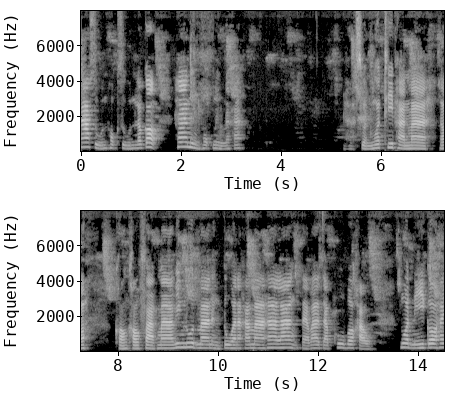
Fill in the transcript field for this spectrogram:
ห้าศูนย์หกศูนย์แล้วก็ห้าหนึ่งหกหนึ่งนะคะ ส่วนงวดที่ผ่านมาเนาะของเขาฝากมาวิ่งลูดมาหนึ่งตัวนะคะ มาห้าล่างแต่ว่าจับคู่บ่เขา งวดนี้ก็ให้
